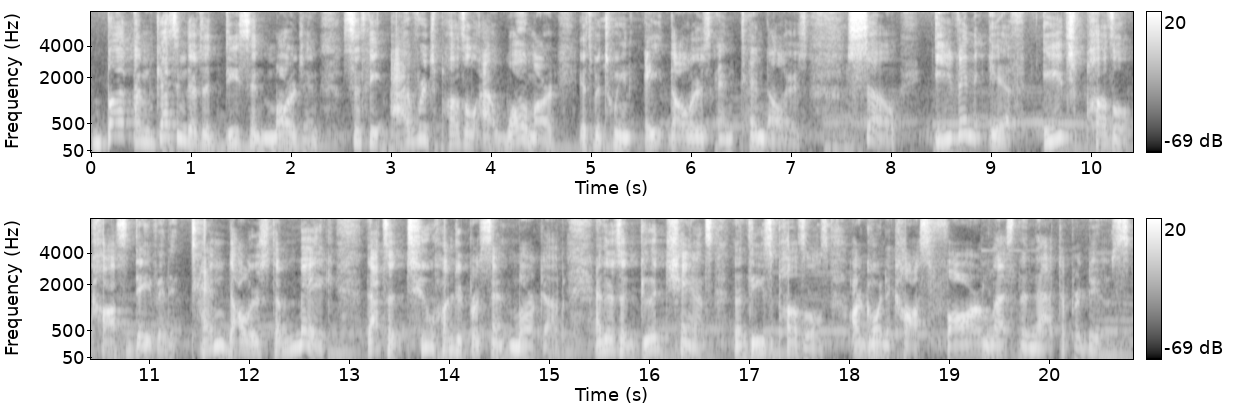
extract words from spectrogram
but I'm guessing there's a decent margin since the average puzzle at Walmart is between $8 and $10. So even if each puzzle costs David $10 to make, that's a 200% markup. And there's a good chance that these puzzles are going to cost far less than that to produce.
